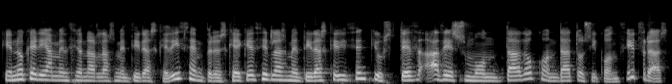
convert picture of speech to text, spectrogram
que no quería mencionar las mentiras que dicen, pero es que hay que decir las mentiras que dicen que usted ha desmontado con datos y con cifras.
